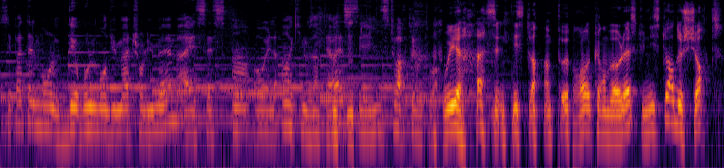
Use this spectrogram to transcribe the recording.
c'est pas tellement le déroulement du match en lui-même, ASS 1, OL 1 qui nous intéresse, c'est l'histoire qui est autour. Oui, c'est une histoire un peu rocambolesque, une histoire de short.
